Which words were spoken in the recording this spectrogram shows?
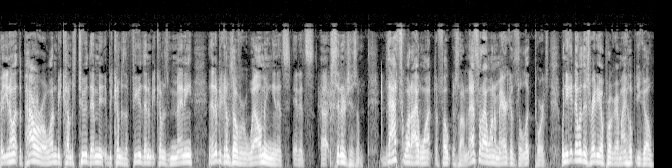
But you know what? The power of one becomes two, then it becomes a few, then it becomes many, and then it becomes overwhelming in its in its uh, synergism. That's what I want to focus on. That's what I want Americans to look towards. When you get done with this radio program, I hope you go.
